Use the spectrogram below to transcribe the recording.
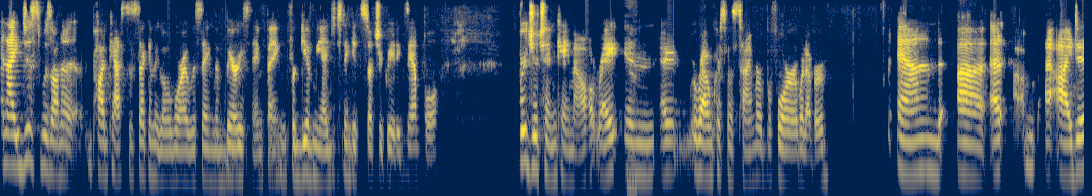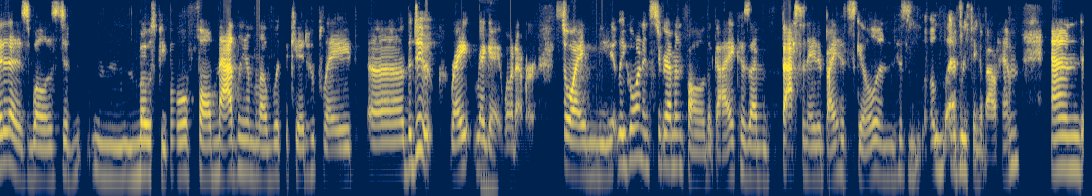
And I just was on a podcast a second ago where I was saying the very same thing. Forgive me, I just think it's such a great example Bridgerton came out right in yeah. around Christmas time or before or whatever, and uh, at, um, I did as well as did most people fall madly in love with the kid who played uh, the Duke, right? Mm-hmm. Mm-hmm. whatever. So I immediately go on Instagram and follow the guy because I'm fascinated by his skill and his everything about him. And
